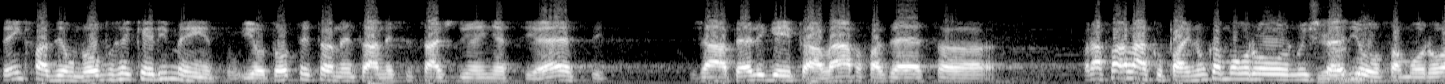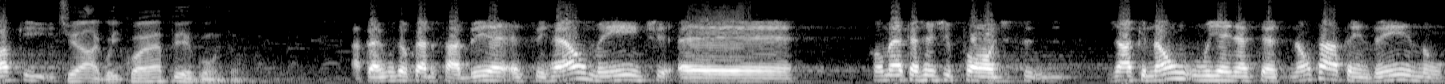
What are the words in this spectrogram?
tenho que fazer um novo requerimento e eu estou tentando entrar nesse site do INSS, já até liguei para lá para fazer essa para falar que o pai nunca morou no exterior, só morou aqui. Tiago, e qual é a pergunta? A pergunta que eu quero saber é, é se realmente é, como é que a gente pode, se- já que não o INSS não está atendendo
